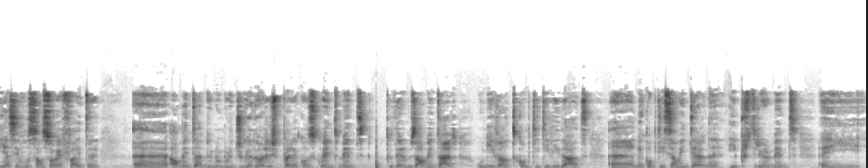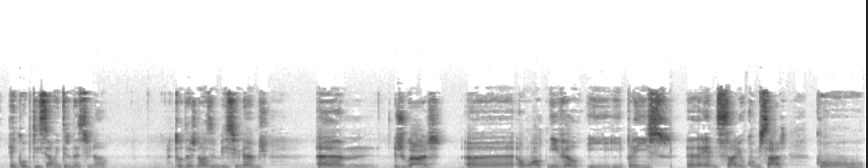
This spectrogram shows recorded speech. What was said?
e essa evolução só é feita uh, aumentando o número de jogadoras para consequentemente podermos aumentar o nível de competitividade uh, na competição interna e posteriormente em, em competição internacional. Todas nós ambicionamos um, jogar uh, a um alto nível e, e para isso uh, é necessário começar com,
